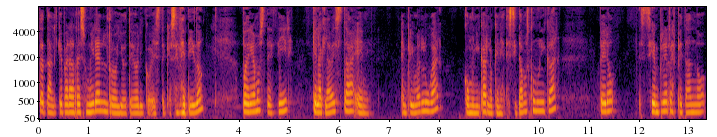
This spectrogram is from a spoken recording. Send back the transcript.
Total, que para resumir el rollo teórico este que os he metido, podríamos decir que la clave está en, en primer lugar, comunicar lo que necesitamos comunicar, pero siempre respetando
